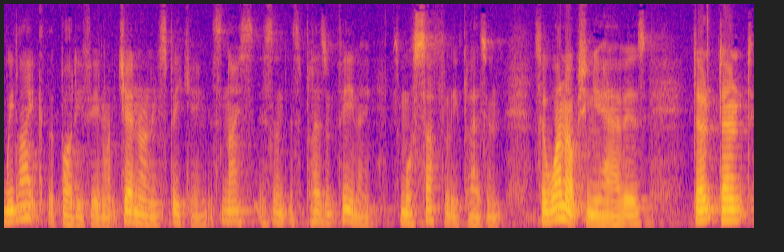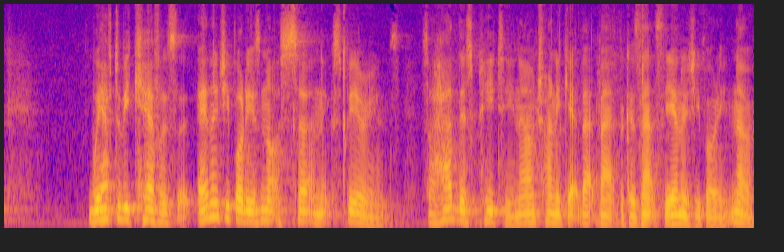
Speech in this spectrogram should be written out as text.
We like the body feeling, like generally speaking. It's nice, it's a, it's a pleasant feeling. It's more subtly pleasant. So one option you have is, don't, don't, we have to be careful. That energy body is not a certain experience. So I had this piti, now I'm trying to get that back because that's the energy body. No,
